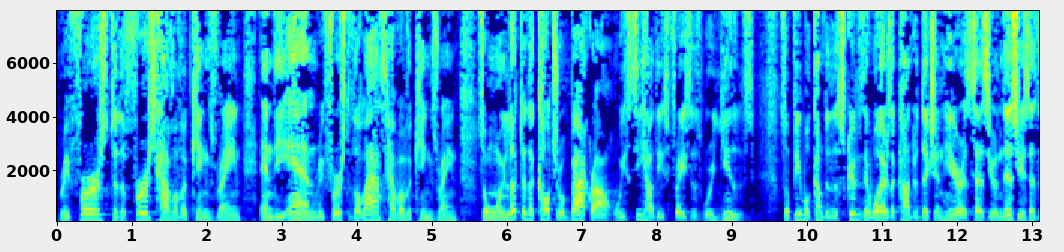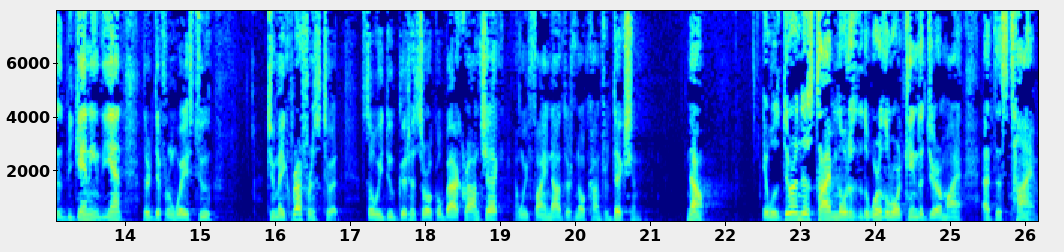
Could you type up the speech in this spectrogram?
refers to the first half of a king's reign, and the end refers to the last half of a king's reign. So when we look at the cultural background, we see how these phrases were used. So people come to the scriptures and say, well, there's a contradiction here. It says here in this, here it says the beginning, the end. There are different ways to, to make reference to it. So we do good historical background check, and we find out there's no contradiction. Now, it was during this time, notice that the word of the Lord came to Jeremiah at this time.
